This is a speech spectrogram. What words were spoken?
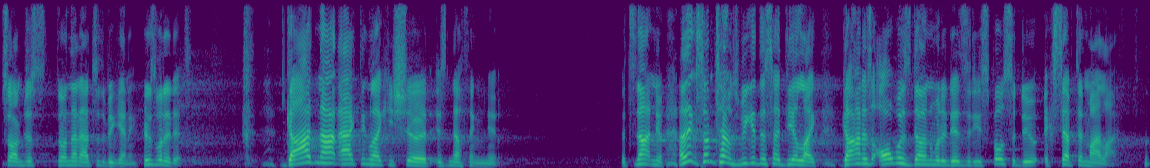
So I'm just throwing that out to the beginning. Here's what it is God not acting like he should is nothing new. It's not new. I think sometimes we get this idea like God has always done what it is that he's supposed to do, except in my life.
